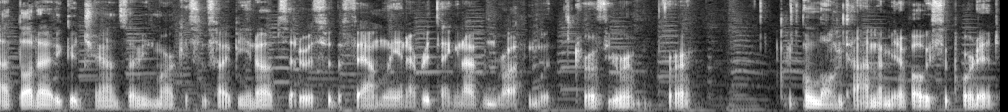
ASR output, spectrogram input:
I thought I had a good chance. I mean, Marcus was hyping it up, said it was for the family and everything, and I've been rocking with the trophy room for a long time. I mean, I've always supported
